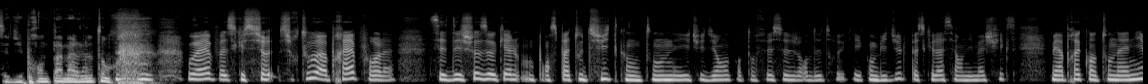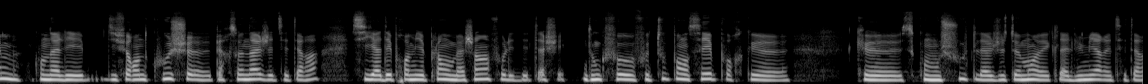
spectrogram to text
c'est dû prendre pas mal de temps. ouais, parce que surtout après, pour c'est des choses auxquelles on pense pas tout de suite quand on est étudiant, quand on fait ce genre de trucs et qu'on bidule, parce que là c'est en image fixe. Mais après, quand on anime, qu'on a les différentes couches, euh, personnages, etc. S'il y a des premiers plans ou machin, faut les détacher. Donc faut, faut tout penser pour que que ce qu'on shoot là justement avec la lumière, etc.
